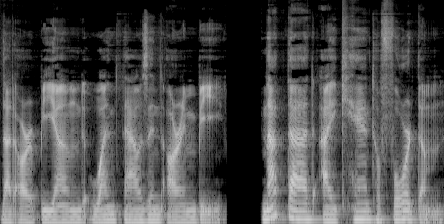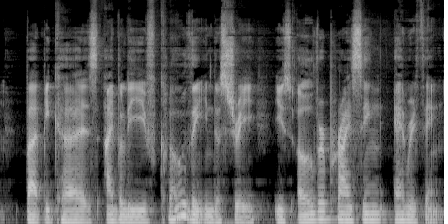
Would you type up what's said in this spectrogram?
that are beyond 1000 RMB. Not that I can't afford them, but because I believe clothing industry is overpricing everything.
